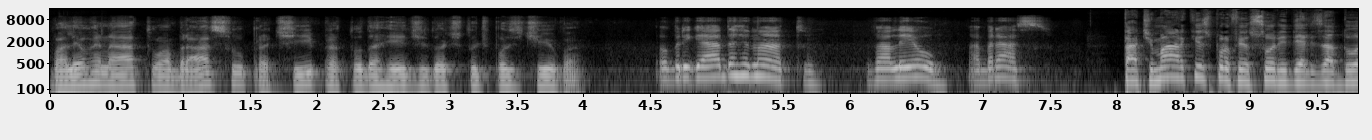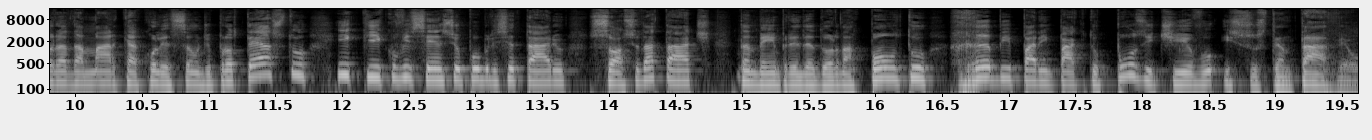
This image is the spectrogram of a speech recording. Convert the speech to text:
Valeu, Renato. Um abraço para ti, para toda a rede do Atitude Positiva. Obrigada, Renato. Valeu. Abraço. Tati Marques, professora idealizadora da marca Coleção de Protesto, e Kiko Vicêncio, publicitário, sócio da Tati, também empreendedor na Ponto, hub para impacto positivo e sustentável.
